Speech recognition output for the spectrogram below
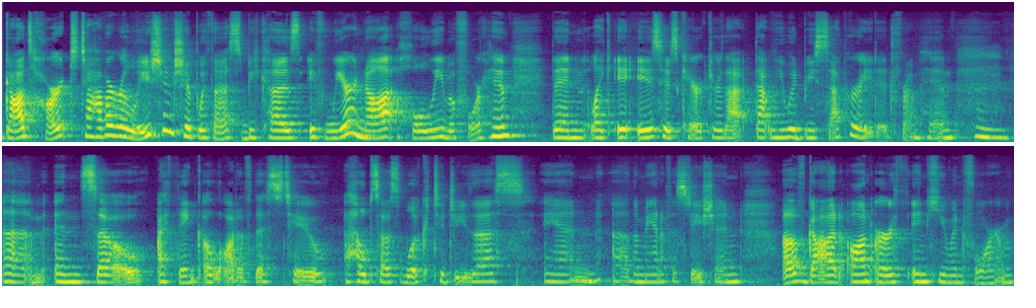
God's heart to have a relationship with us because if we are not holy before him then like it is his character that that we would be separated from him. Um, and so I think a lot of this too helps us look to Jesus and uh, the manifestation of God on earth in human form.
